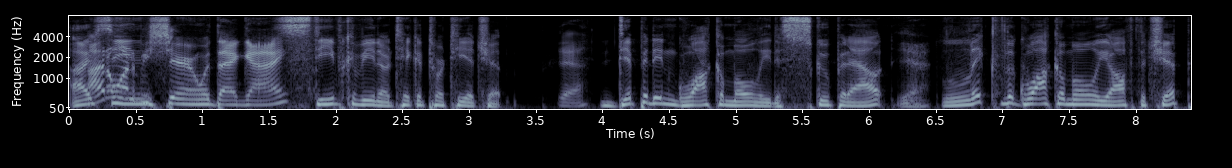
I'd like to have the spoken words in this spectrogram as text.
I've I don't want to seen- be sharing with that guy. Steve Covino take a tortilla chip, Yeah. dip it in guacamole to scoop it out. Yeah. Lick the guacamole off the chip,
